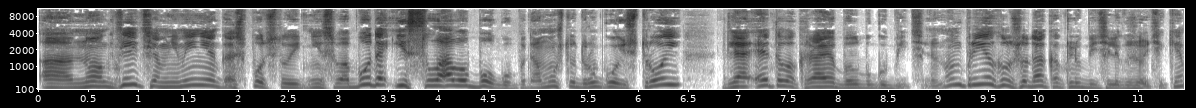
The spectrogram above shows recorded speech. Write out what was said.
а, но где, тем не менее, господствует не свобода, и слава богу, потому что другой строй для этого края был бы губителен. Он приехал сюда как любитель экзотики,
